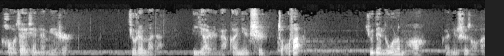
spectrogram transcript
好在现在没事就这么的，一家人呢，赶紧吃早饭。九点多了嘛，啊，赶紧吃早饭。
